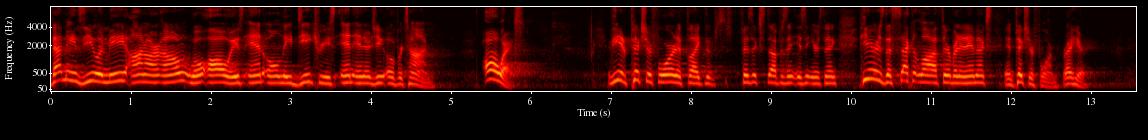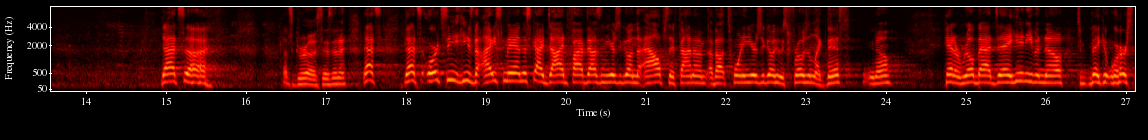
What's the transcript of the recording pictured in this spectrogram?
That means you and me on our own will always and only decrease in energy over time. Always. If you need a picture for it, if like the physics stuff isn't, isn't your thing, here's the second law of thermodynamics in picture form, right here. That's, uh, that's gross, isn't it? That's, that's Ötzi. He's the Iceman. This guy died 5,000 years ago in the Alps. They found him about 20 years ago. He was frozen like this, you know? He had a real bad day. He didn't even know, to make it worse,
